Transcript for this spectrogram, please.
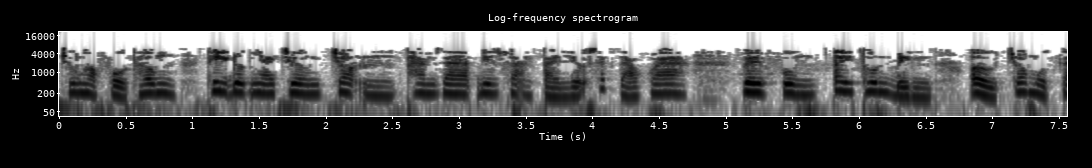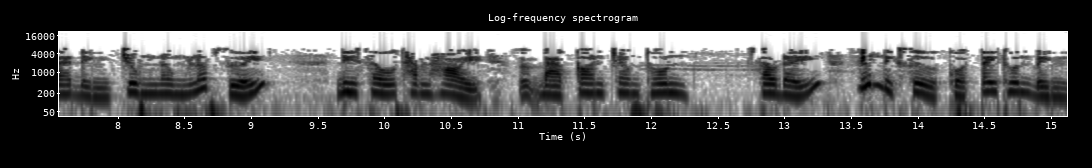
trung học phổ thông thì được nhà trường chọn tham gia biên soạn tài liệu sách giáo khoa về vùng Tây Thôn Bình ở cho một gia đình trung nông lớp dưới, đi sâu thăm hỏi bà con trong thôn. Sau đấy, viết lịch sử của Tây Thôn Bình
